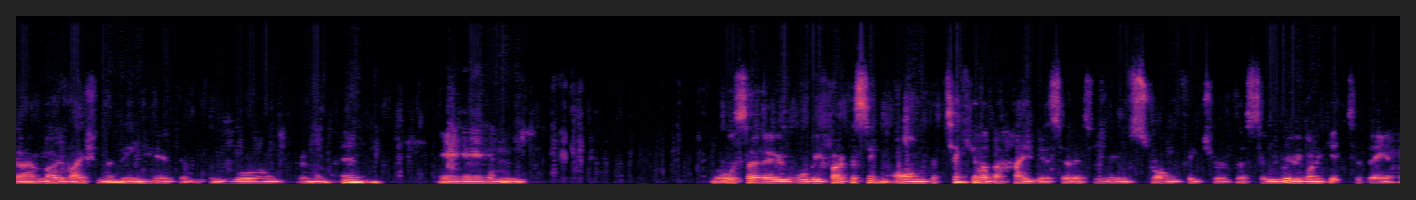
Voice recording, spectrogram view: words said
uh, motivation that men have that we can draw on to bring them in and also we'll be focusing on particular behaviour. So that's a real strong feature of this. So we really want to get to there.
